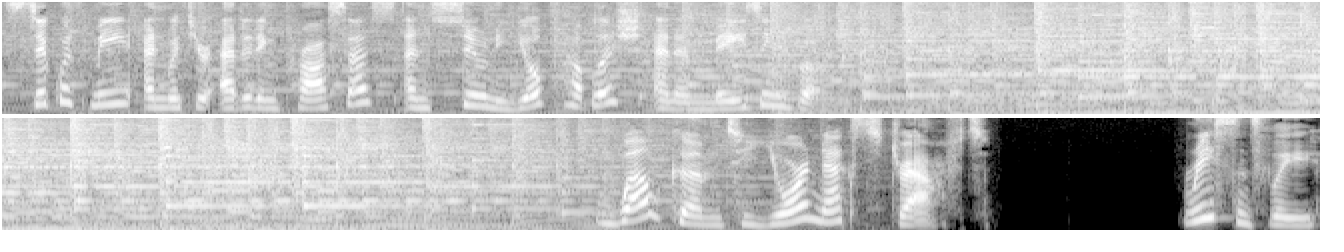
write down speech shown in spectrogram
Stick with me and with your editing process, and soon you'll publish an amazing book. Welcome to Your Next Draft. Recently,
